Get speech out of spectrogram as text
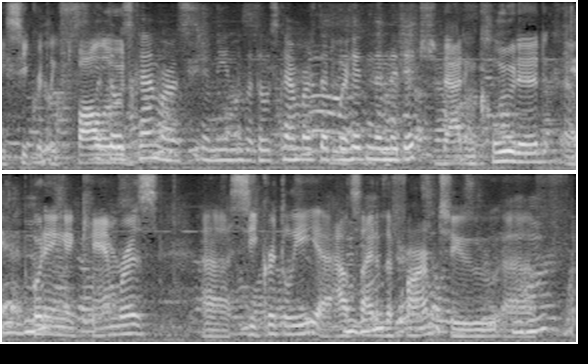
He secretly With followed those cameras, you mean with those cameras that were hidden in the ditch? that included uh, putting uh, cameras uh, secretly uh, outside of the farm to uh, f-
